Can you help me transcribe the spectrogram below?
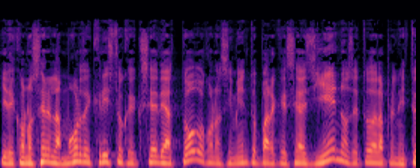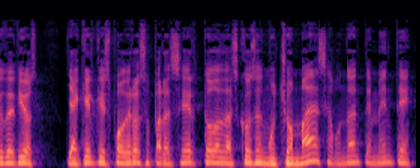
y de conocer el amor de Cristo que excede a todo conocimiento, para que seáis llenos de toda la plenitud de Dios, y aquel que es poderoso para hacer todas las cosas mucho más abundantemente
